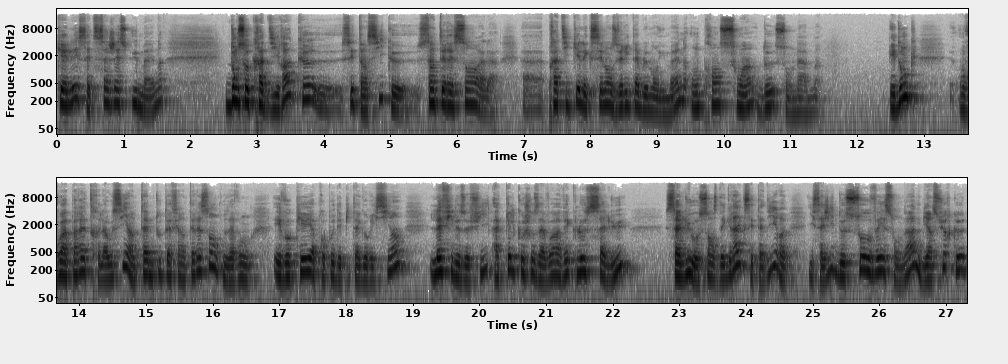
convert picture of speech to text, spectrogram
Quelle est cette sagesse humaine dont Socrate dira que euh, c'est ainsi que, s'intéressant à, à pratiquer l'excellence véritablement humaine, on prend soin de son âme. Et donc, on voit apparaître là aussi un thème tout à fait intéressant que nous avons évoqué à propos des pythagoriciens. La philosophie a quelque chose à voir avec le salut, salut au sens des Grecs, c'est-à-dire il s'agit de sauver son âme. Bien sûr que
